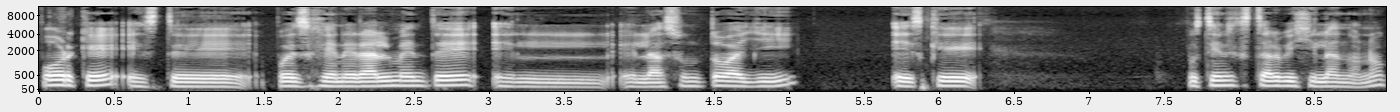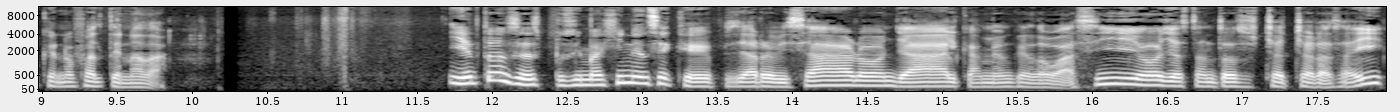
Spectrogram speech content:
Porque, este, pues generalmente el, el asunto allí es que pues tienes que estar vigilando, ¿no? Que no falte nada. Y entonces, pues imagínense que pues, ya revisaron, ya el camión quedó vacío, ya están todas sus chácharas ahí.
